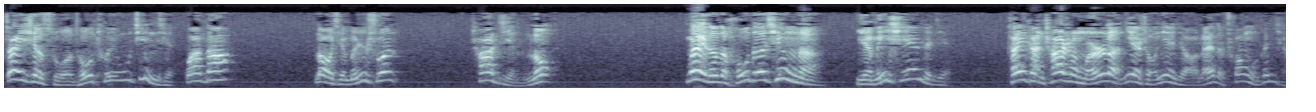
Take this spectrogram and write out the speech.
摘下锁头，推屋进去，呱嗒。落下门栓，插紧喽。外头的侯德庆呢，也没歇着去。他一看插上门了，蹑手蹑脚来到窗户跟前，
